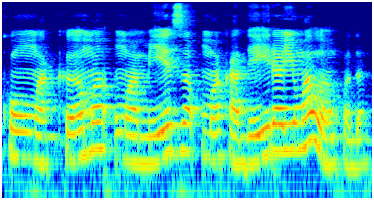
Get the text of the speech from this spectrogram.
com uma cama, uma mesa, uma cadeira e uma lâmpada.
